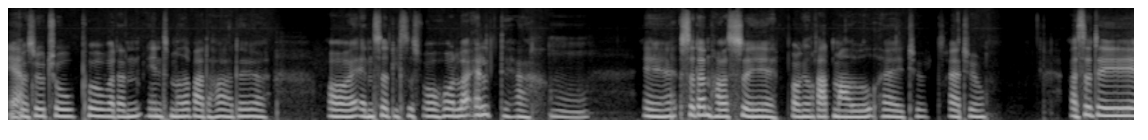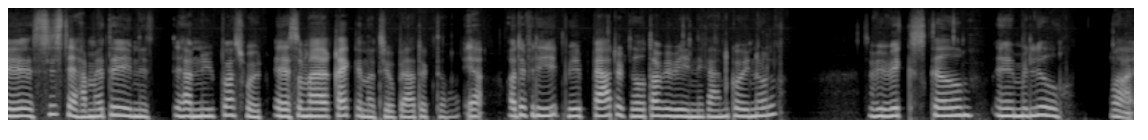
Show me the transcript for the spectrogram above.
Ja. På CO2, på hvordan ens medarbejdere har det, og, og ansættelsesforhold og alt det her. Mm. Øh, så den har også øh, ret meget ud her i 2023. Og så det sidste, jeg har med, det er egentlig det her nye buzzword, øh, som er regenerativ bæredygtighed. Ja. Og det er fordi, ved bæredygtighed, der vil vi egentlig gerne gå i nul. Så vi vil ikke skade øh, miljøet. Nej.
